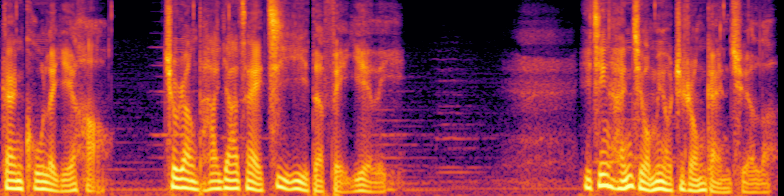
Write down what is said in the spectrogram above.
干枯了也好，就让它压在记忆的扉页里。已经很久没有这种感觉了。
